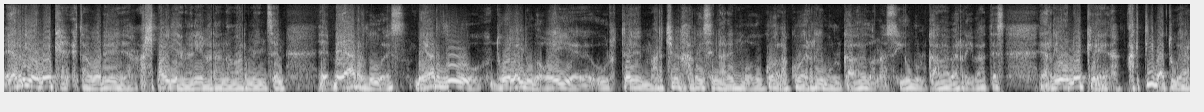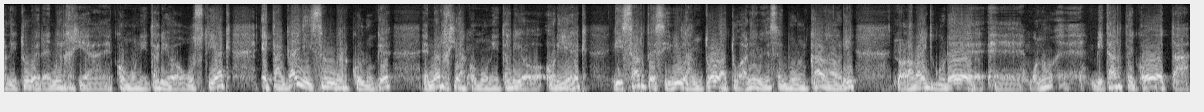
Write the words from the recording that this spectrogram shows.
Herri honek, eta gore aspaldian ari gara nabarmentzen, e, behar du, ez? Behar du duela irurogei e, urte martxen jarri zenaren moduko alako herri bulkada edo nazio bulkada berri bat, ez? Herri honek e, aktibatu behar ditu bere energia e, komunitario guztiak, eta gai izan beharko luke, energia komunitario horiek, gizarte zibil antolatuaren, ez? bulkada hori, nola nolabait gure e, bueno, e, bitarteko eta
